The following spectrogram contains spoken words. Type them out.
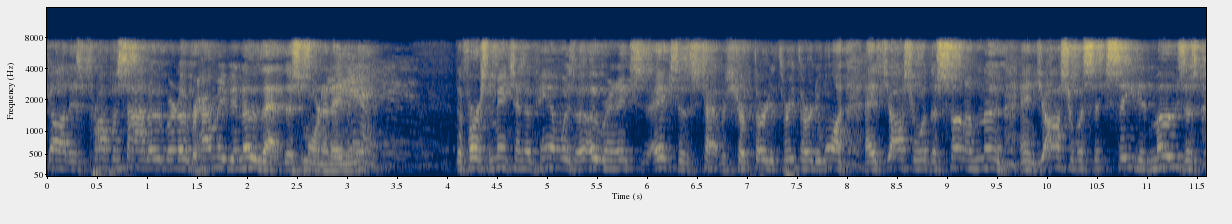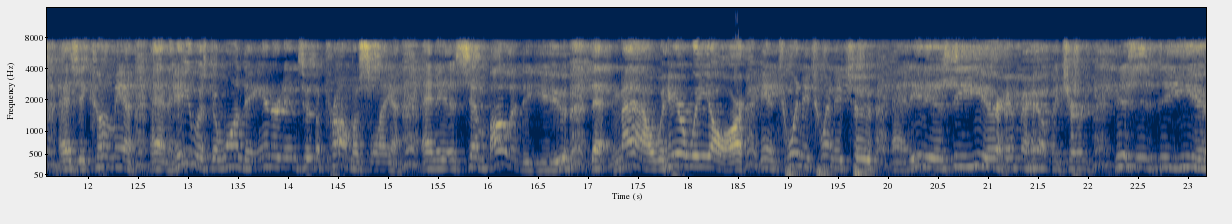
God has prophesied over and over. How many of you know that this morning? Amen. The first mention of him was over in Exodus chapter 33, 31, as Joshua the son of Nun. And Joshua succeeded Moses as he come in, and he was the one that entered into the promised land. And it is symbolic to you that now here we are in 2022, and it is the year, help me, church, this is the year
